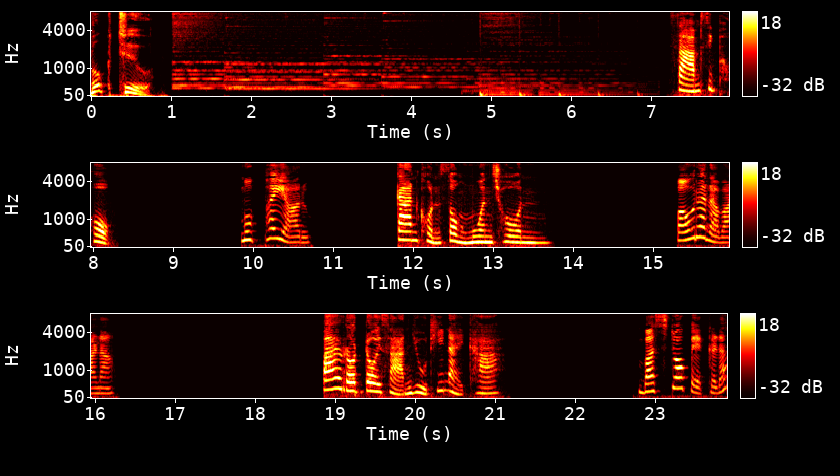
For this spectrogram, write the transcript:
book ทูสามสิบหก ముప్పై ఆరు การขนส่งมวลชน పౌర రవాణాป้ายรถโดยสารอยู่ที่ไหนคะబస్ స్టాప్ ఎక్కడ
